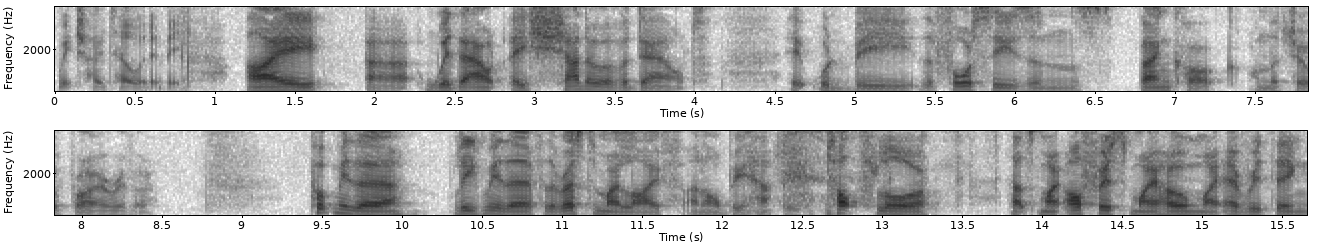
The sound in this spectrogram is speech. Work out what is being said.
which hotel would it be? I, uh, without a shadow of a doubt, it would be the Four Seasons, Bangkok on the Chao Phraya River. Put me there, leave me there for the rest of my life, and I'll be happy. Top floor, that's my office, my home, my everything,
